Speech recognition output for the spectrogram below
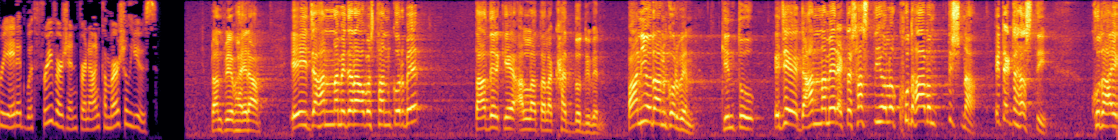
Created with free version for non-commercial use. প্রাণপ্রিয় ভাইরা, এই জাহান নামে যারা অবস্থান করবে, তাদেরকে আল্লাহ তালা খাদ্য দিবেন, পানীয় দান করবেন। কিন্তু এই যে জাহান নামের একটা শাস্তি হলো ক্ষুধা এবং তৃষ্ণা, এটা একটা শাস্তি। ক্ষুধায়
